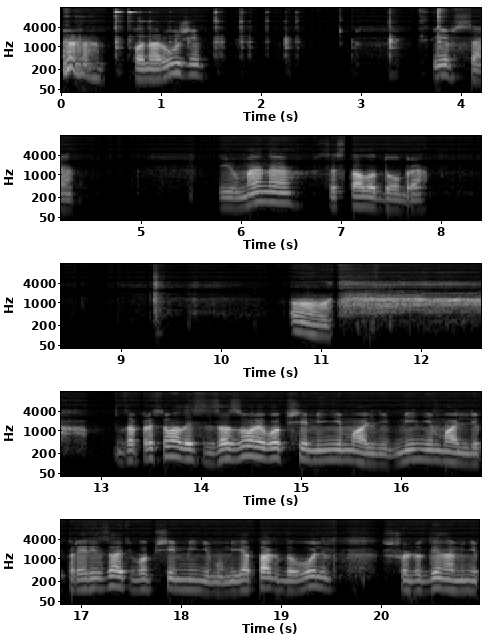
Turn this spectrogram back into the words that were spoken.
по наружі. І все. І в мене все стало добре. От. Запресувались зазори вообще мінімальні. Мінімальні. Прирізати вообще мінімум. Я так доволен, що людина мені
